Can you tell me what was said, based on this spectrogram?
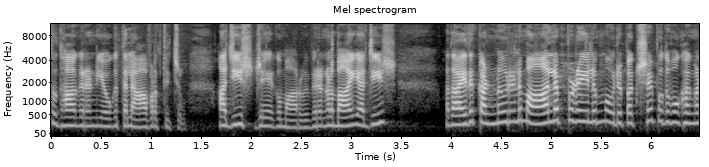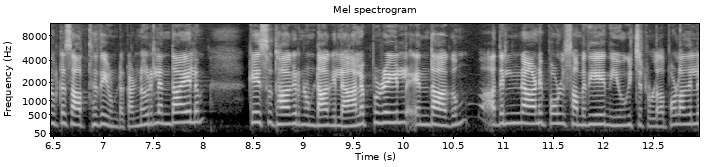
സുധാകരൻ യോഗത്തിൽ ആവർത്തിച്ചു. അജീഷ് ജയകുമാർ വിവരങ്ങളുമായി. അജീഷ് അതായത് കണ്ണൂരിലും ആലപ്പുഴയിലും ഒരുപക്ഷെ പുതുമുഖങ്ങൾക്ക് സാധ്യതയുണ്ട്. കണ്ണൂരിൽ എന്തായാലും കെ സുധാകരൻ ഉണ്ടാകില്ല. ആലപ്പുഴയിൽ എന്താകും? അതിനാണിപ്പോൾ സമിതിയെ നിയോഗിച്ചിട്ടുള്ളത്. അപ്പോൾ അതിൽ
